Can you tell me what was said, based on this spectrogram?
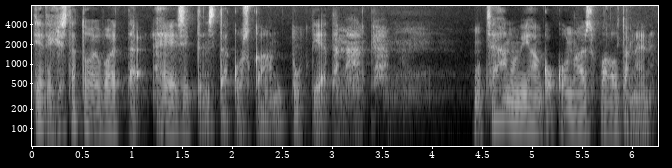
tietenkin sitä toivoo, että he ei sitten sitä koskaan tule tietämäänkään. Mutta sehän on ihan kokonaisvaltainen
